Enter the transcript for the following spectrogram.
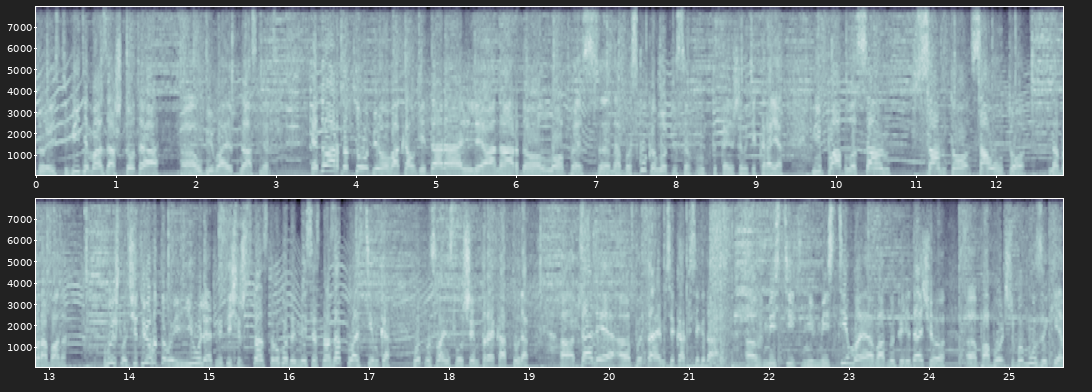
То есть, видимо, за что-то э, убивают насмерть. Эдуардо Тобио, вокал-гитара, Леонардо Лопес, на- сколько Лопесов, конечно, в этих краях, и Пабло Сан, Санто Сауто на барабанах. Вышла 4 июля 2016 года, месяц назад пластинка. Вот мы с вами слушаем трек оттуда. А, Далее э, пытаемся, как всегда, э, вместить невместимое в одну передачу побольше бы музыки.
